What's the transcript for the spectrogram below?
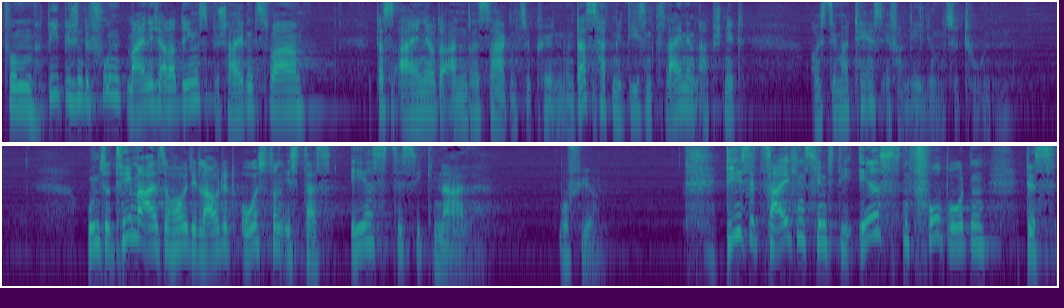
Vom biblischen Befund meine ich allerdings, bescheiden zwar, das eine oder andere sagen zu können. Und das hat mit diesem kleinen Abschnitt aus dem Matthäusevangelium zu tun. Unser Thema also heute lautet, Ostern ist das erste Signal Wofür? Diese Zeichen sind die ersten Vorboten des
